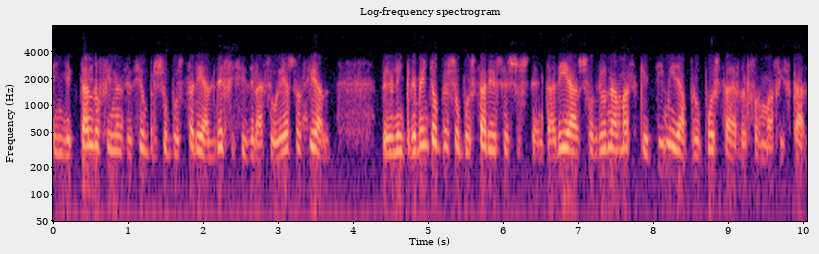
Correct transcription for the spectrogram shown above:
inyectando financiación presupuestaria al déficit de la seguridad social, pero el incremento presupuestario se sustentaría sobre una más que tímida propuesta de reforma fiscal.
